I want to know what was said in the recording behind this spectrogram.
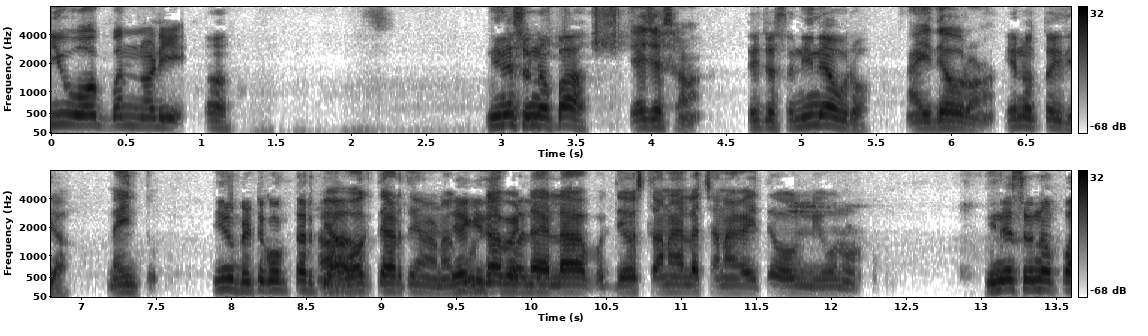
ನೀವು ಹೋಗ್ ಬಂದ್ ನೋಡಿ. ನೀನೇ ಸುಣ್ಣಪ್ಪ? ತೇಜಸ್ ಅಣ್ಣ. ತೇಜಸ್ ನೀನೇ ಅವರು? ಇದೇ ಅವರು ಅಣ್ಣ. ಏನ್ ಓದ್ತಾ ಇದ್ಯಾ? ನೈನ್ತ್ ನೀನು ಬೆಟ್ಟಕ್ಕೆ ಹೋಗ್ತಾ ಇರ್ತೀಯ? ಹೋಗ್ತಾ ಇರ್ತೀನಿ ಅಣ್ಣ. ಗುಡ್ಡ ಬೆಟ್ಟ ಎಲ್ಲ ದೇವಸ್ಥಾನ ಎಲ್ಲ ಚೆನ್ನಾಗೈತೆ ಹೋಗಿ ನೀವು ನೋಡ್ಕೊ. ನಿನ್ನ ಹೆಸ್ರೇನಪ್ಪ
